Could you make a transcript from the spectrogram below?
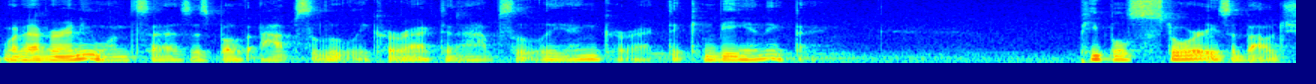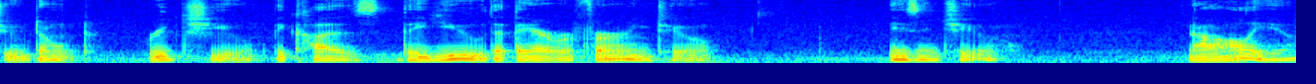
Whatever anyone says is both absolutely correct and absolutely incorrect. It can be anything. People's stories about you don't reach you because the you that they are referring to isn't you. Not all of you.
